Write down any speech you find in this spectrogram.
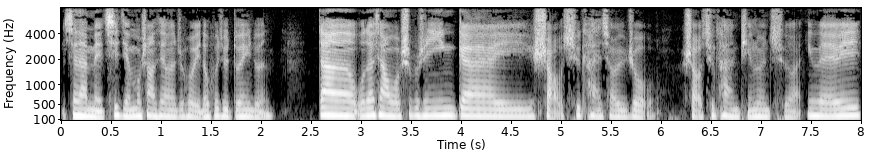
现在每期节目上线了之后，也都会去蹲一蹲。但我在想，我是不是应该少去看小宇宙，少去看评论区了？因为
